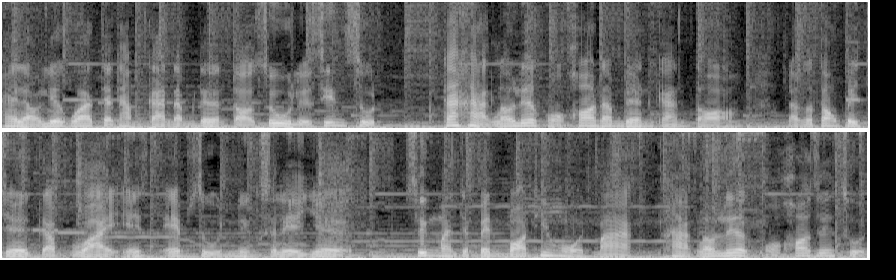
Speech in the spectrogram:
ให้เราเลือกว่าจะทำการดำเนินต่อสู้หรือสิ้นสุด ถ้าหากเราเลือกหัวข้อดำเนินการต่อ เราก็ต้องไปเจอกับ YSF01 Slayer ซึ่งมันจะเป็นบอสที่โหดมาก หากเราเลือกหัวข้อสิ้นสุด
